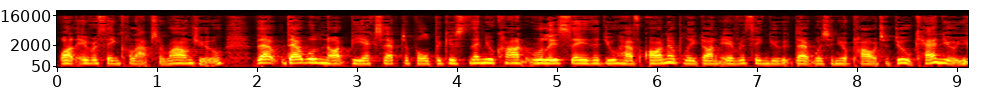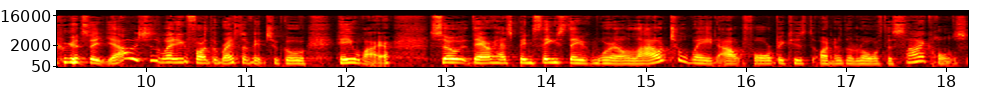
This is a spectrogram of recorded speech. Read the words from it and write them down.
while everything collapses around you. That that will not be acceptable because then you can't really say that you have honorably done everything you that was in your power to do, can you? You can say, yeah, I was just waiting for the rest of it to go haywire. So there has been things they were allowed to wait out for because under the law of the cycles.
